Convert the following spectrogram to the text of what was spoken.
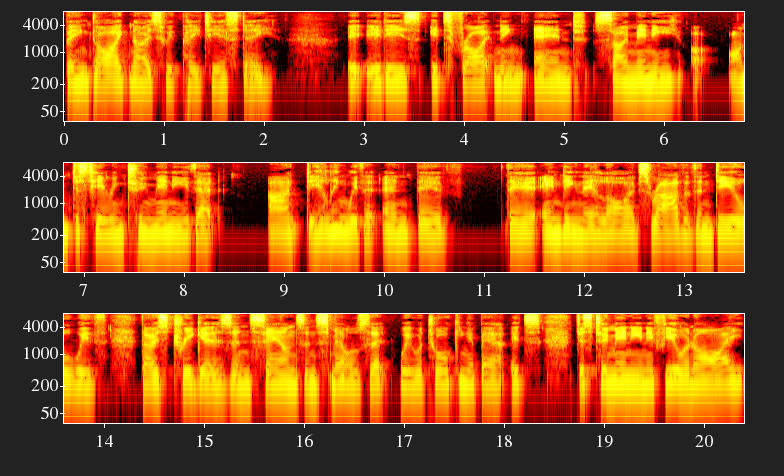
being diagnosed with PTSD. it, it is, it's frightening, and so many. I'm just hearing too many that aren't dealing with it, and they've they're ending their lives rather than deal with those triggers and sounds and smells that we were talking about. It's just too many. And if you and I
